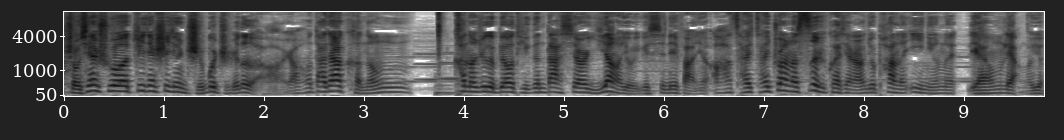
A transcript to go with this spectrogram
首先说这件事情值不值得啊？然后大家可能看到这个标题跟大仙儿一样，有一个心理反应啊，才才赚了四十块钱，然后就判了一年了两两个月。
